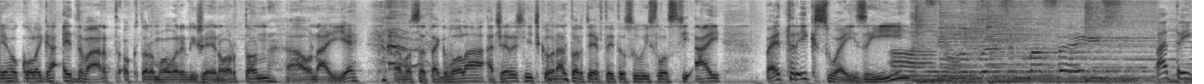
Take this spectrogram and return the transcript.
jeho kolega Edward, o ktorom hovorili, že je Norton a ona je, lebo sa tak volá. A čerešničkou na torte je v tejto súvislosti aj Patrick Swayze. Patrik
